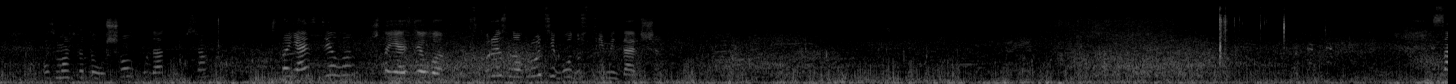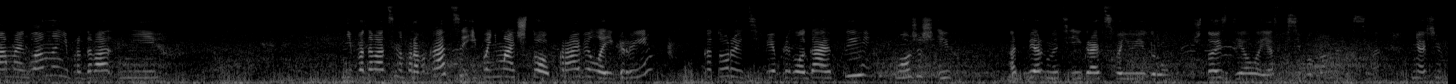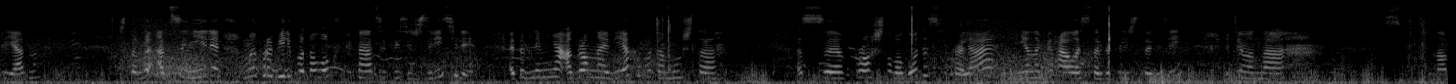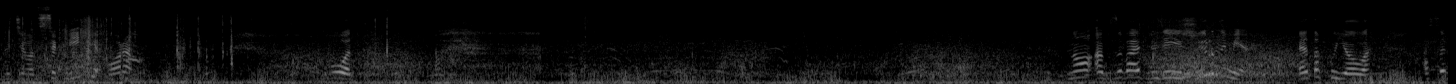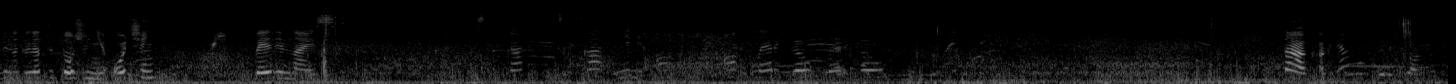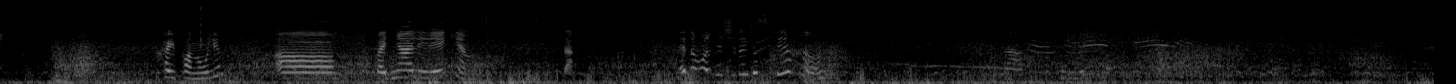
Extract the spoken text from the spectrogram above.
возможно, кто-то ушел куда-то и все. Что я сделаю? Что я сделаю? Сбрызну грудь и буду стримить дальше. Самое главное не продавать, не, не поддаваться на провокации и понимать, что правила игры, которые тебе предлагают, ты можешь их отвергнуть и играть в свою игру. Что сделала я. Спасибо огромное, спасибо. Мне очень приятно, что вы оценили. Мы пробили потолок в 15 тысяч зрителей. Это для меня огромная веха, потому что с прошлого года, с февраля, не набиралось столько количество людей. Видимо, на на вот эти вот все крики, оры. Вот. Но обзывать людей жирными это хуево. Особенно, когда ты тоже не очень very nice.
